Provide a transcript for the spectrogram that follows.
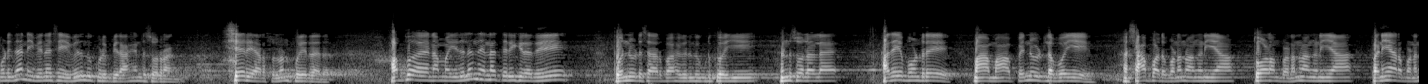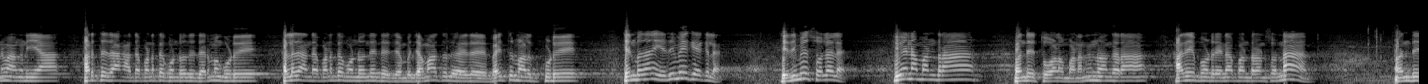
முடிந்தா நீ என்ன செய்ய விருந்து கொடுப்பீராக? என்று சொல்றாங்க. சரி யார சொல்லணும்னு போயிடுறாரு. அப்போ நம்ம இதுல இருந்து என்ன தெரிகிறது? பொண்ணு வீட்டு சார்பாக விருந்து கொடுக்க போய் என்று சொல்லலை. அதே போன்று மா மா பெண் வீட்டில் போய் சாப்பாடு பணம் வாங்கினியா? தோளம் பணம் வாங்கினியா? பணியார பணம் வாங்கினியா? அடுத்ததாக அந்த பணத்தை கொண்டு வந்து தர்மம் கொடு. அல்லது அந்த பணத்தை கொண்டு வந்து இந்த ஜம- ஜமாத்துல இது பைத்துல் மாலுக்கு கொடு என்பதான எதுவுமே கேட்கல. எதுவுமே சொல்லலை. இவன் என்ன பண்ணுறான் வந்து தோளம் பணம்னு வாங்குறான். அதே போன்று என்ன பண்ணுறான்னு சொன்னால் வந்து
